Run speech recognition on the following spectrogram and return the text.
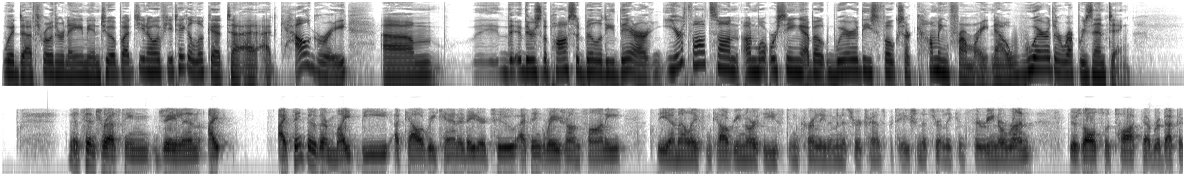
would uh, throw their name into it. But you know, if you take a look at uh, at Calgary. Um, there's the possibility there. Your thoughts on on what we're seeing about where these folks are coming from right now, where they're representing. That's interesting, Jaylen. I I think there there might be a Calgary candidate or two. I think Rajan Sawhney, the MLA from Calgary Northeast and currently the Minister of Transportation, is certainly considering a run. There's also talk that Rebecca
